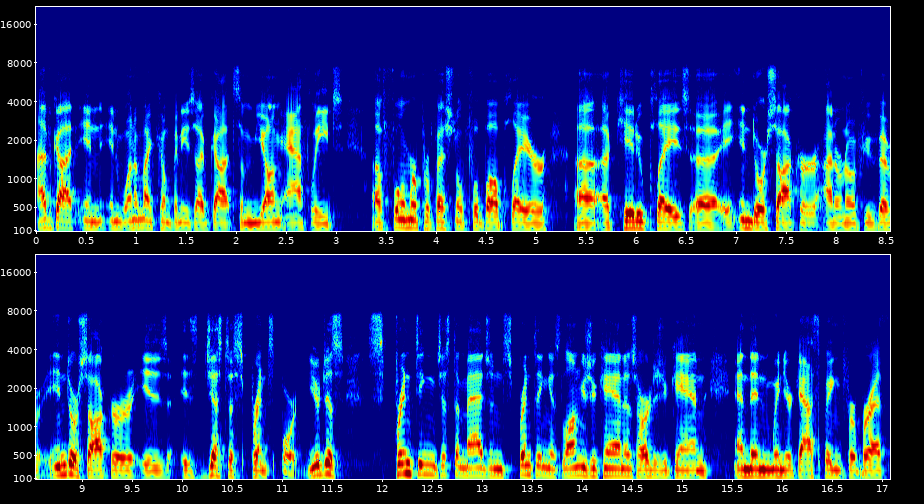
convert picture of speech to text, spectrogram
I've got in in one of my companies, I've got some young athletes, a former professional football player, uh, a kid who plays uh, indoor soccer. I don't know if you've ever indoor soccer is is just a sprint sport. You're just sprinting. Just imagine sprinting as long as you can, as hard as you can, and then when you're gasping for breath,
